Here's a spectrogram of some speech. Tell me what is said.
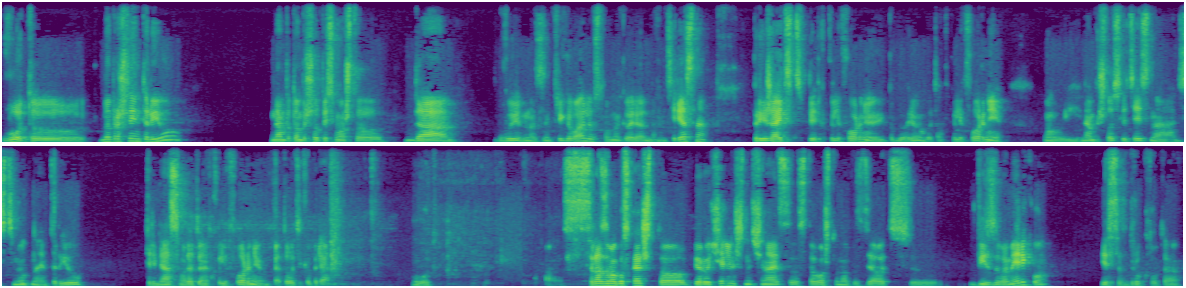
Вот, э, мы прошли интервью, нам потом пришло письмо, что да, вы нас заинтриговали, условно говоря, нам интересно, приезжайте теперь в Калифорнию и поговорим об этом в Калифорнии. Ну, и нам пришлось лететь на 10-минутное интервью тремя самолетами в Калифорнию 5 декабря. Вот. Сразу могу сказать, что первый челлендж начинается с того, что надо сделать э, визу в Америку, если вдруг кто-то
